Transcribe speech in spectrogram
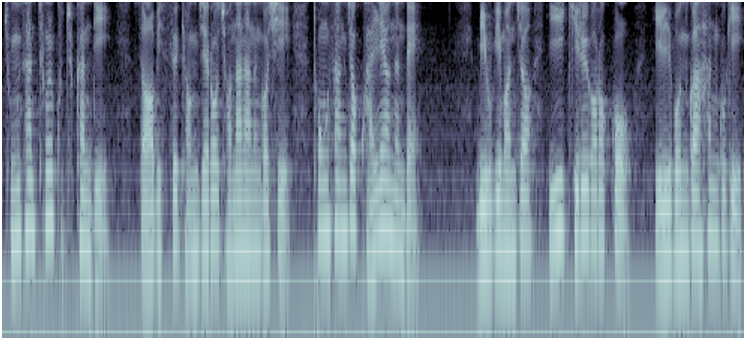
중산층을 구축한 뒤 서비스 경제로 전환하는 것이 통상적 관례였는데 미국이 먼저 이 길을 걸었고 일본과 한국이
